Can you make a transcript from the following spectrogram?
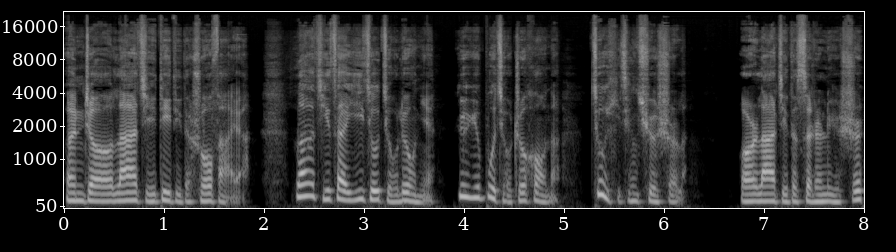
按照拉吉弟弟的说法呀，拉吉在一九九六年越狱不久之后呢，就已经去世了。而拉吉的私人律师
